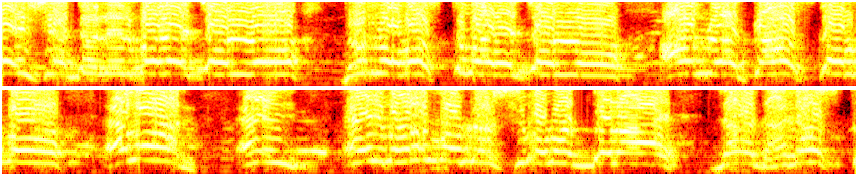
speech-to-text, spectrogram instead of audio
এই সেতু নির্মাণের জন্য দ্রুত বাস্তবায়নের জন্য আমরা কাজ করব এবং এই এই মানববন্ধন সীমাবদ্ধ নয় যারা ঢাকাস্থ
